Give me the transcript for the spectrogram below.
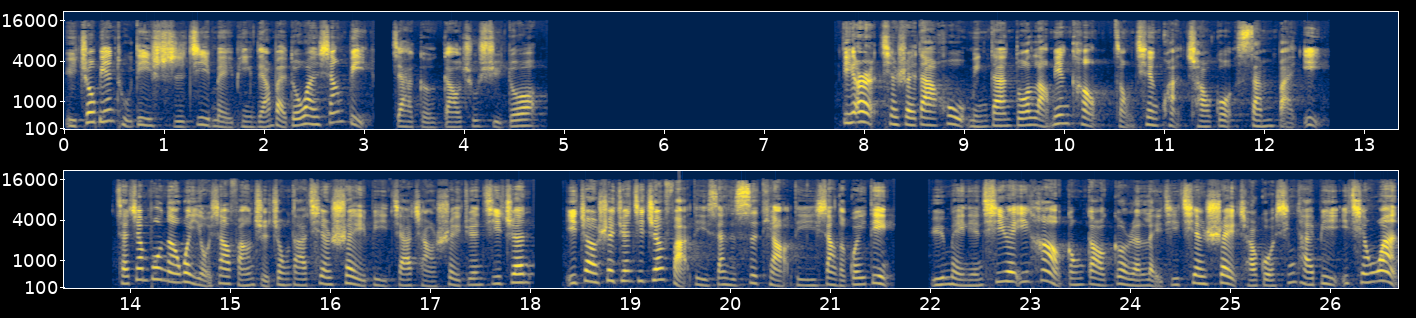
与周边土地实际每平两百多万相比，价格高出许多。第二，欠税大户名单多老面孔，总欠款超过三百亿。财政部呢，为有效防止重大欠税，并加强税捐稽征，依照《税捐稽征法》第三十四条第一项的规定。于每年七月一号公告个人累积欠税超过新台币一千万，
